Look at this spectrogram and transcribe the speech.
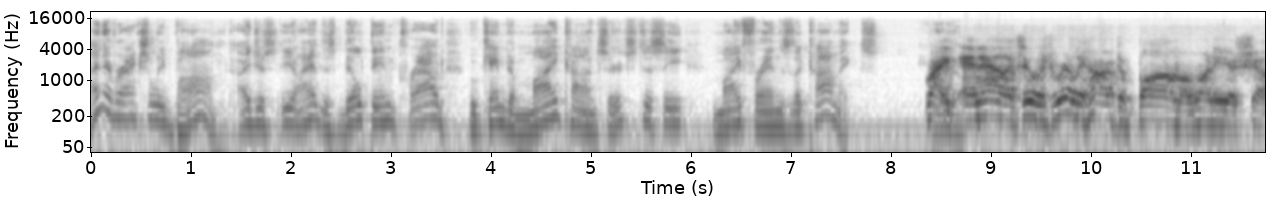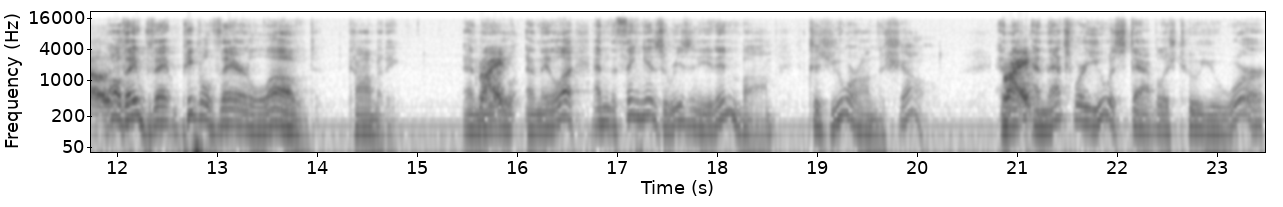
I never actually bombed. I just you know I had this built-in crowd who came to my concerts to see my friends the comics. Right. And Alex, it was really hard to bomb on one of your shows. Oh, they, they people there loved comedy, and they, Right. and they love. And the thing is, the reason you didn't bomb because you were on the show, and Right. That, and that's where you established who you were.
